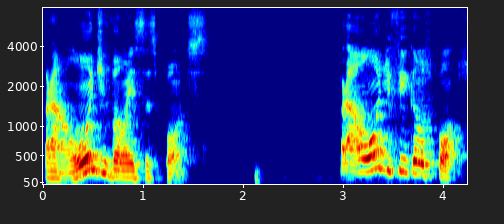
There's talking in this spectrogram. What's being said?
para onde vão esses pontos? Para onde ficam os pontos?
